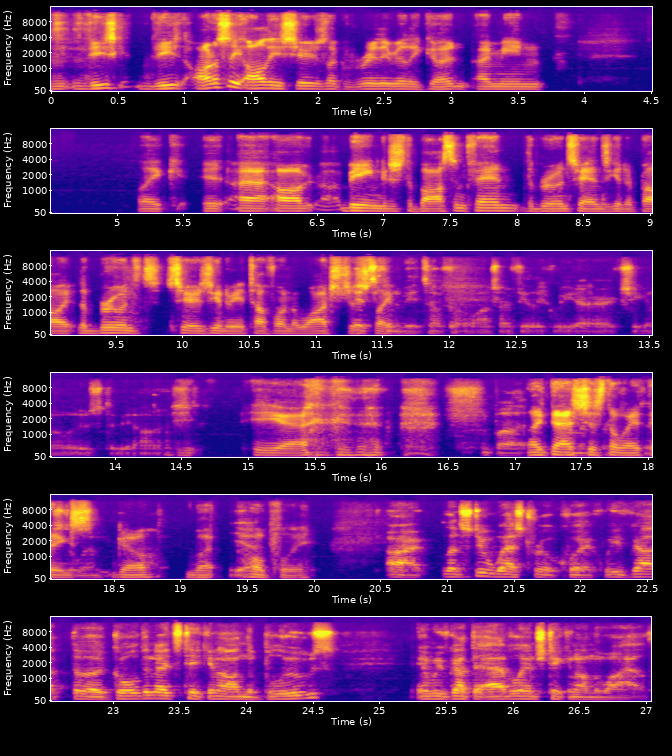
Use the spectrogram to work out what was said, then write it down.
th- these. These honestly, all these series look really, really good. I mean, like it, uh, uh, being just a Boston fan, the Bruins fans gonna probably the Bruins series is gonna be a tough one to watch. Just it's like gonna be a tough one to watch. I feel like we are actually gonna lose, to be honest. yeah, But like that's just the way to things go. But Yeah. hopefully, All right, let's do West real quick. We've got the Golden Knights taking on the Blues, and we've got the Avalanche taking on the Wild.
